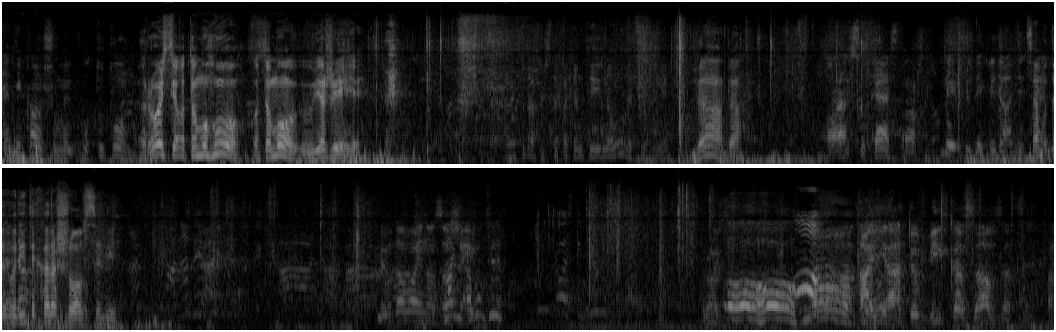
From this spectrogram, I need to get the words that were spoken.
Я тобі кажу, що ми отут он. Ростя, отомого, отомо в'яжи. Куди хочете на вулицю? Ні? Да, да. Сухе, страшно. Це буде горіти хорошо в селі. Ти давай нас зажив. А я тобі казав за це.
